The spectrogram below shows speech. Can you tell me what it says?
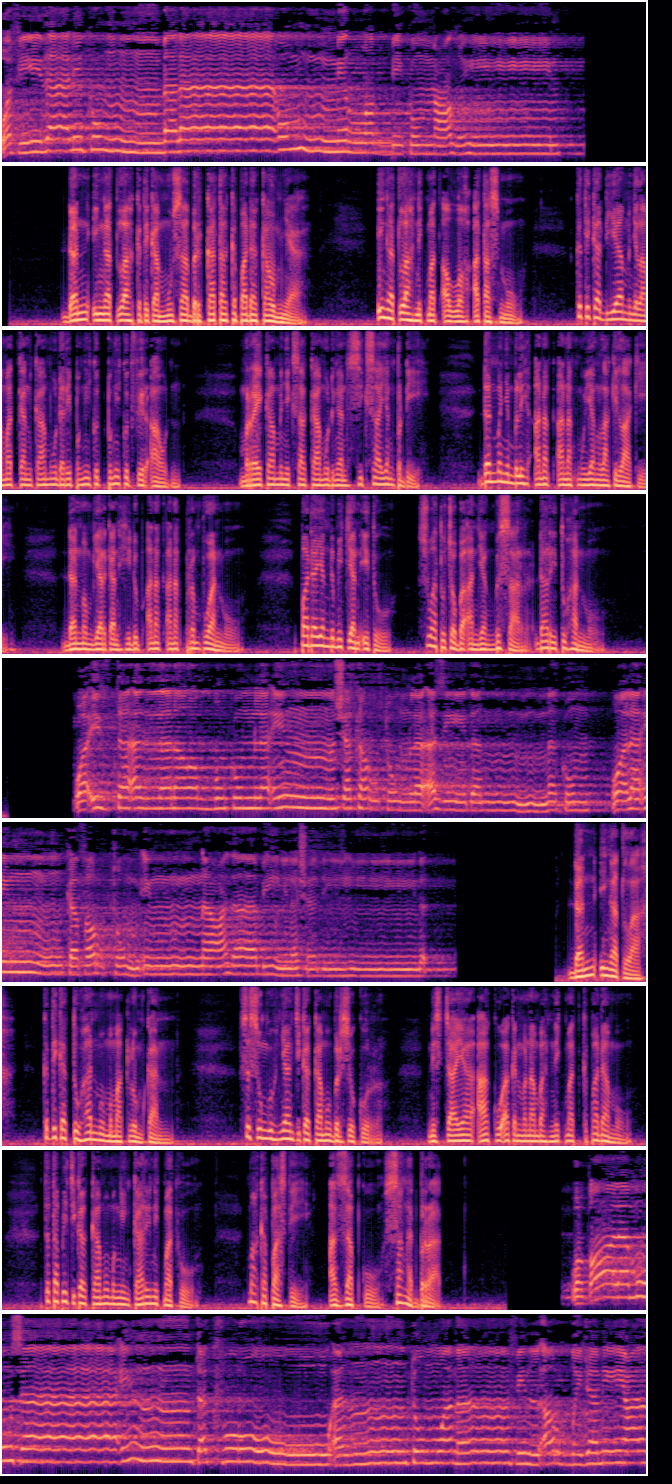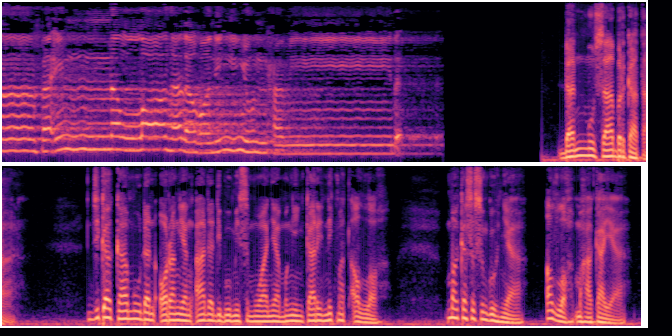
وفي ذلكم بلاء من ربكم عظيم Dan ingatlah ketika Musa berkata kepada kaumnya, Ingatlah nikmat Allah atasmu, ketika dia menyelamatkan kamu dari pengikut-pengikut Fir'aun. Mereka menyiksa kamu dengan siksa yang pedih, dan menyembelih anak-anakmu yang laki-laki dan membiarkan hidup anak-anak perempuanmu. Pada yang demikian itu suatu cobaan yang besar dari Tuhanmu. وَإِذْ تَأَذَّنَ رَبُّكُمْ لَئِن شَكَرْتُمْ لَأَزِيدَنَّكُمْ وَلَئِن كَفَرْتُمْ إِنَّ عَذَابِي لَشَدِيدٌ Dan ingatlah ketika Tuhanmu memaklumkan, sesungguhnya jika kamu bersyukur, niscaya aku akan menambah nikmat kepadamu. Tetapi jika kamu mengingkari nikmatku, maka pasti azabku sangat berat. وقال موسى إن تكفروا أنتم ومن في الأرض جميعا فإن الله لغني حميد Dan Musa berkata, jika kamu dan orang yang ada di bumi semuanya mengingkari nikmat Allah, maka sesungguhnya Allah Maha Kaya,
